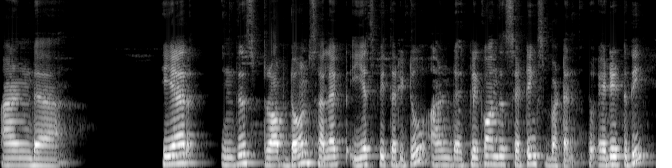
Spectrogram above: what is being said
and uh, here in this drop down select ESP32 and uh, click on the settings button to edit the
